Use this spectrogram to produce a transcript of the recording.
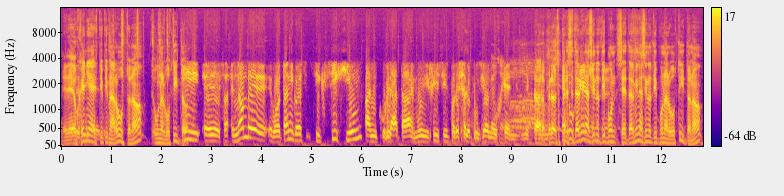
Eh, Eugenia es tipo un arbusto, ¿no? Un arbustito. Sí, eh, eso. el nombre botánico es Sixigium paniculata, es muy difícil, por eso le pusieron Eugenia. Claro, pero, pero se termina siendo tipo un, se termina siendo tipo un arbustito, ¿no?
